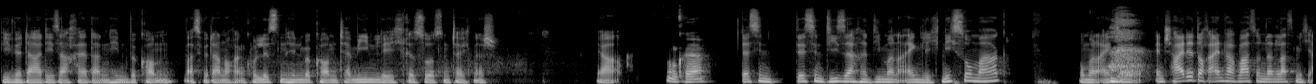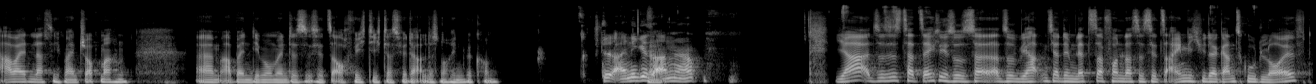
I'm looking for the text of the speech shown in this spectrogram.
wie wir da die Sache dann hinbekommen, was wir da noch an Kulissen hinbekommen, terminlich, ressourcentechnisch. Ja. Okay. Das sind, das sind die Sachen, die man eigentlich nicht so mag wo man eigentlich entscheidet doch einfach was und dann lass mich arbeiten, lass mich meinen Job machen. Ähm, aber in dem Moment ist es jetzt auch wichtig, dass wir da alles noch hinbekommen. Steht einiges ja. an, ja. Ja, also es ist tatsächlich so, also wir hatten es ja dem Letzt davon, dass es jetzt eigentlich wieder ganz gut läuft,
